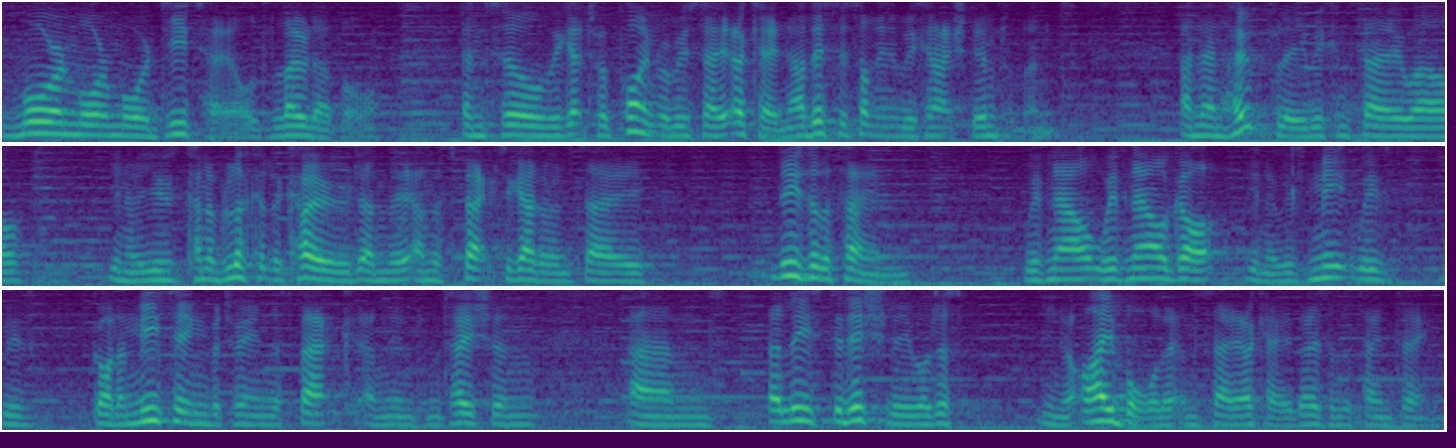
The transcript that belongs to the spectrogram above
more and more and more detailed, low level, until we get to a point where we say, okay, now this is something that we can actually implement. And then hopefully we can say, well, you know, you kind of look at the code and the, and the spec together and say, these are the same. We've now, we've now got, you know, we've, meet, we've, we've got a meeting between the spec and the implementation, and at least initially we'll just you know, eyeball it and say, okay, those are the same thing.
